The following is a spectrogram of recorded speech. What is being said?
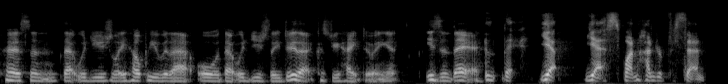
person that would usually help you with that or that would usually do that because you hate doing it isn't there. Isn't there. Yeah. Yes, 100%.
